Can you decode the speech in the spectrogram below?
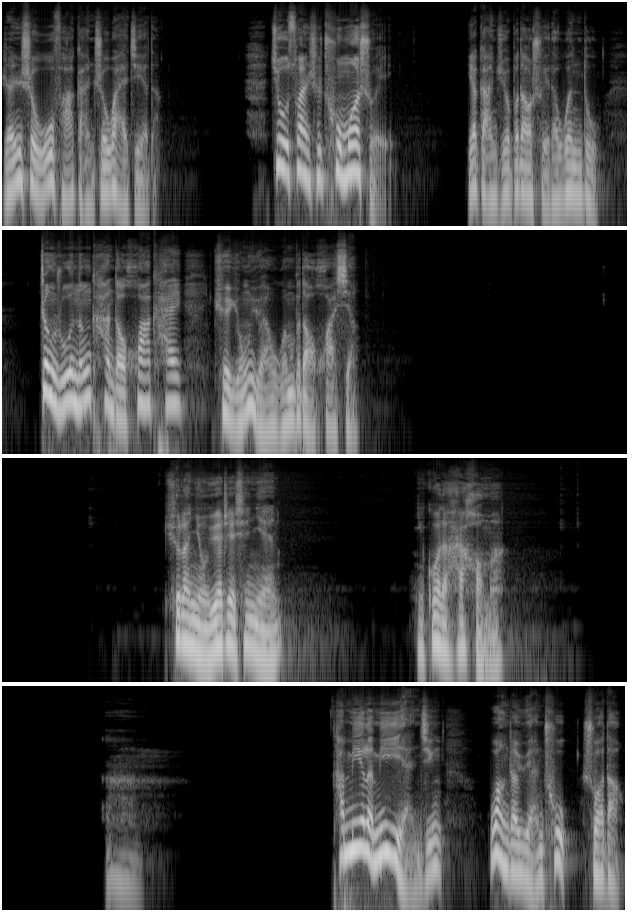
人是无法感知外界的，就算是触摸水，也感觉不到水的温度，正如能看到花开，却永远闻不到花香。去了纽约这些年，你过得还好吗？嗯。他眯了眯眼睛，望着远处说道：“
